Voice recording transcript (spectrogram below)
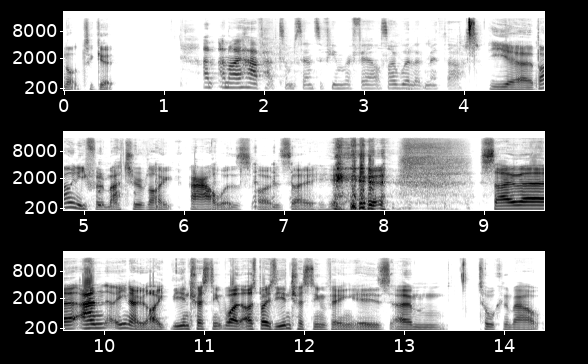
not to get. And, and I have had some sense of humour fails, I will admit that. Yeah, but only for a matter of like hours, I would say. so, uh, and, you know, like the interesting, well, I suppose the interesting thing is um, talking about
